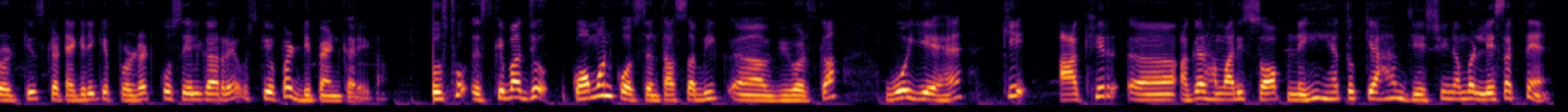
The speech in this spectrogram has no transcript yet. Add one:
किस कैटेगरी के प्रोडक्ट को सेल कर रहे हो, उसके ऊपर डिपेंड करेगा। दोस्तों, इसके बाद जो कॉमन क्वेश्चन था सभी व्यूअर्स का, वो ये है कि आखिर अगर हमारी शॉप नहीं है तो क्या हम जी नंबर ले सकते हैं?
